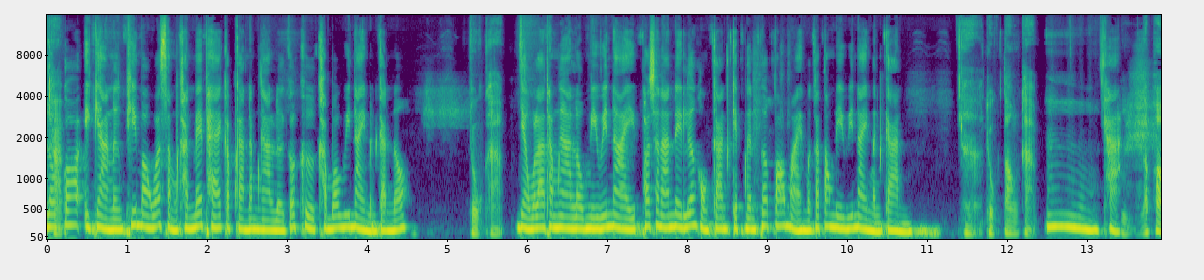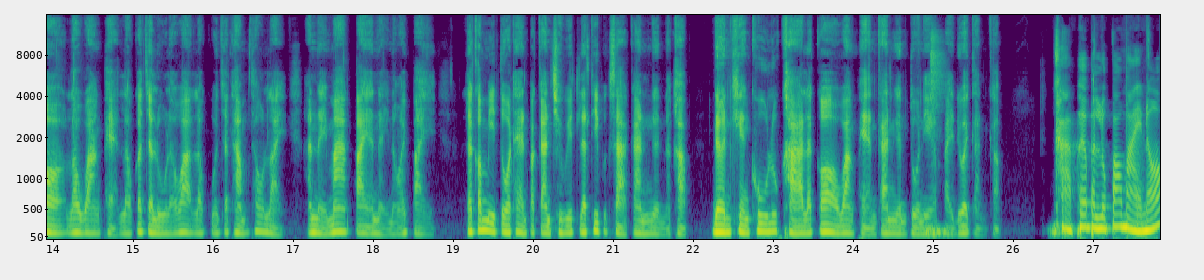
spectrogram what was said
แล้วก็อีกอย่างหนึ่งพี่มองว่าสำคัญไม่แพ้กับการทำงานเลยก็คือคำว่าวินัยเหมือนกันเนาะถูกครับ อย่างเวลาทำงานเรามีวินัย เพราะฉะนั้นในเรื่องของการเก็บเงินเพื่อเป้าหมาย มันก็ต้องมีวินัยเหมือนกันอ่าถูกต้องครับ อืมค่ะอืมแล้วพอเราวางแผนเราก็จะรู้แล้วว่า เราควรจะทำเท่าไหร่ อันไหนมากไปอันไหนน้อยไป แล้วก็มีตัวแทนประกันชีวิตและที่ปรึกษาการเงินนะครับ เดินเคียงคู่ลูกค้าแล้วก็วางแผนการเงินตัวนี้ไปด้วยกันครับ ค่ะ เพื่อบรรลุเป้าหมายเนาะ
